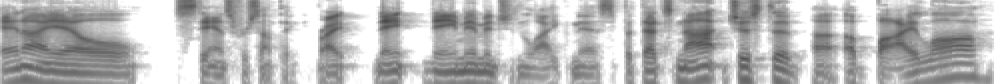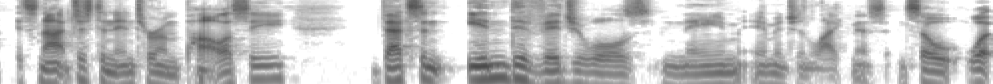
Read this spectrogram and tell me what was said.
NIL stands for something, right? Name, name, image, and likeness. But that's not just a, a, a bylaw. It's not just an interim mm-hmm. policy that's an individual's name, image, and likeness. And so what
